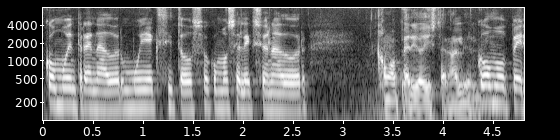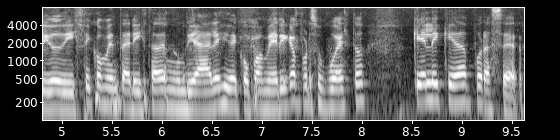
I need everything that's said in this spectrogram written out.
como entrenador muy exitoso, como seleccionador. Como periodista, ¿no? Como periodista y comentarista de mundiales y de Copa América, por supuesto. ¿Qué le queda por hacer?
